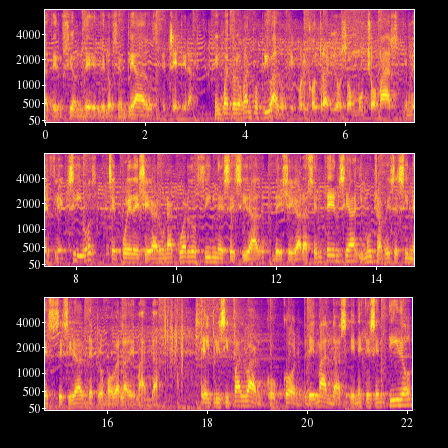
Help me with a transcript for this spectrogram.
atención de, de los empleados, etcétera. En cuanto a los bancos privados, que por el contrario son mucho más reflexivos, se puede llegar a un acuerdo sin necesidad de llegar a sentencia y muchas veces sin necesidad de promover la demanda. El principal banco con demandas en este sentido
